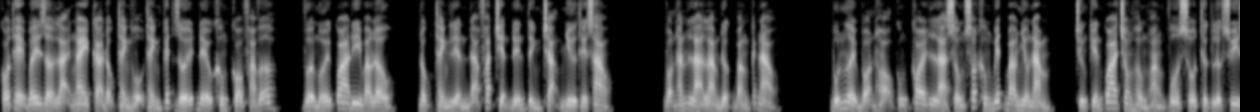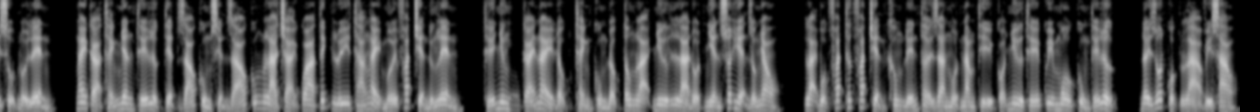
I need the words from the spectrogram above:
Có thể bây giờ lại ngay cả độc thành hộ thành kết giới đều không có phá vỡ, vừa mới qua đi bao lâu độc thành liền đã phát triển đến tình trạng như thế sao? Bọn hắn là làm được bằng cách nào? Bốn người bọn họ cũng coi là sống sót không biết bao nhiêu năm, chứng kiến qua trong hồng hoàng vô số thực lực suy sụp nổi lên, ngay cả thánh nhân thế lực tiệt giáo cùng xiển giáo cũng là trải qua tích lũy tháng ngày mới phát triển đứng lên, thế nhưng cái này độc thành cùng độc tông lại như là đột nhiên xuất hiện giống nhau, lại buộc phát thức phát triển không đến thời gian một năm thì có như thế quy mô cùng thế lực, đây rốt cuộc là vì sao?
